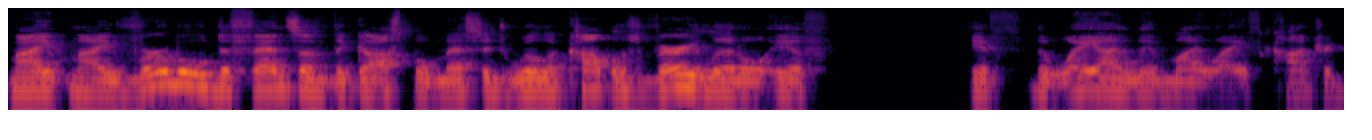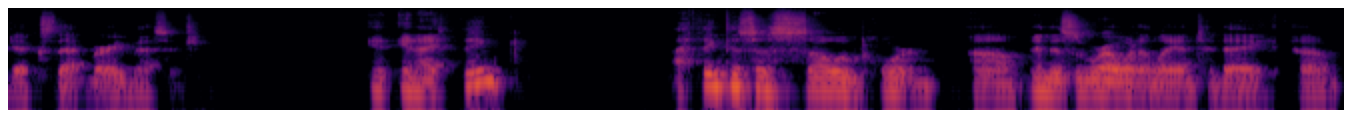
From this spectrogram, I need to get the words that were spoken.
My my verbal defense of the gospel message will accomplish very little if if the way I live my life contradicts that very message. And, and I think I think this is so important, um, and this is where I want to land today. Um,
